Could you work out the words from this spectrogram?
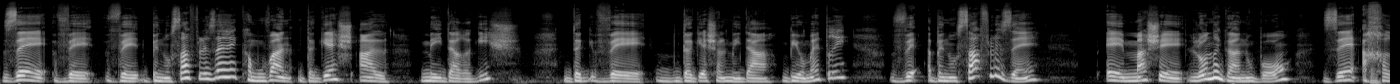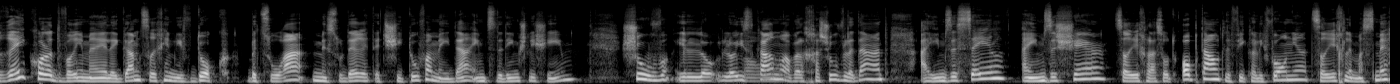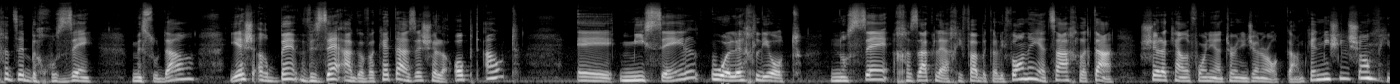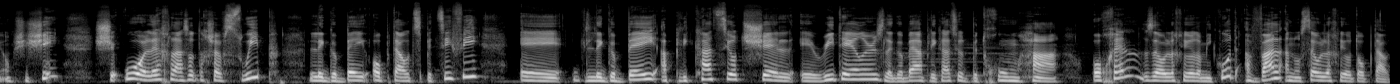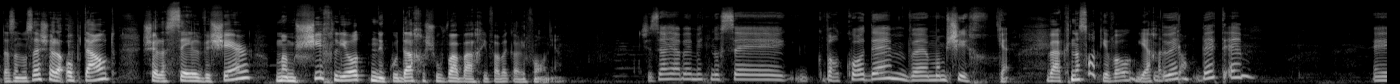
זה, ו, ובנוסף לזה, כמובן, דגש על מידע רגיש, דג, ודגש על מידע ביומטרי, ובנוסף לזה, אה, מה שלא נגענו בו, זה אחרי כל הדברים האלה גם צריכים לבדוק בצורה מסודרת את שיתוף המידע עם צדדים שלישיים. שוב, לא, לא הזכרנו, אבל חשוב לדעת האם זה sale, האם זה share, צריך לעשות opt-out לפי קליפורניה, צריך למסמך את זה בחוזה מסודר. יש הרבה, וזה אגב, הקטע הזה של ה opt-out אה, מ sale, הוא הולך להיות. נושא חזק לאכיפה בקליפורניה, יצאה החלטה של הקליפורניה attorney general, גם כן משלשום, ביום שישי, שהוא הולך לעשות עכשיו sweep לגבי opt-out ספציפי, אה, לגבי אפליקציות של retailers, אה, לגבי אפליקציות בתחום ה... אוכל, זה הולך להיות המיקוד, אבל הנושא הולך להיות opt-out. אז הנושא של ה opt-out, של ה sale ו share, ממשיך להיות נקודה חשובה באכיפה בקליפורניה. שזה היה באמת נושא כבר קודם וממשיך. כן, והקנסות יבואו יחד איתו. בהתאם. אה,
